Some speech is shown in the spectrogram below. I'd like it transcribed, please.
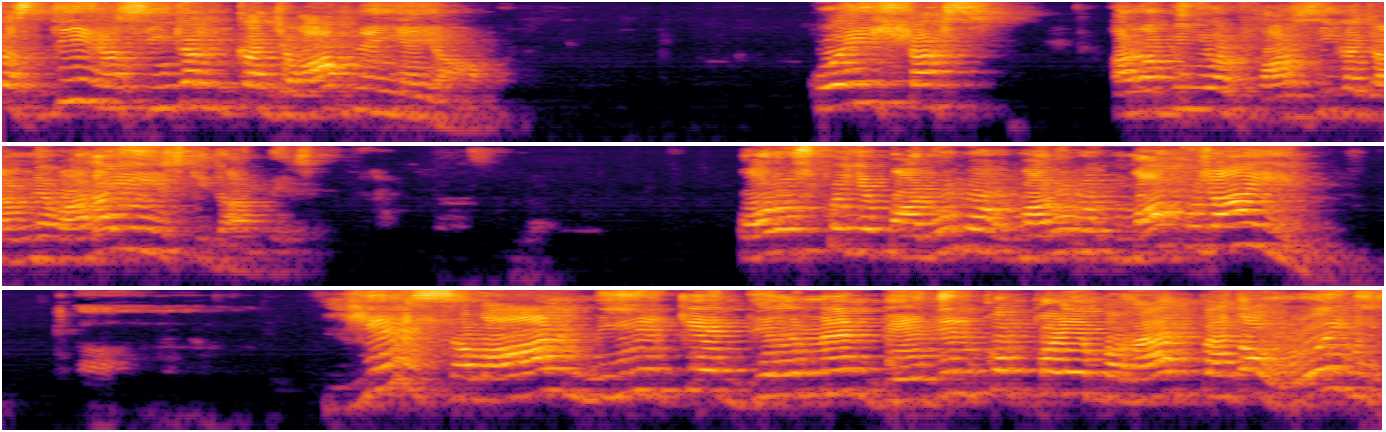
तस्दी रसीदन का जवाब नहीं है यहाँ। कोई शख्स अरबी और फारसी का जानने वाला ही इसकी दाद दे सकता और उसको ये मालूम मालूम हो माँ कुजाइन ये सवाल मीर के दिल में बेदिल को पड़े बगैर पैदा हो ही नहीं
